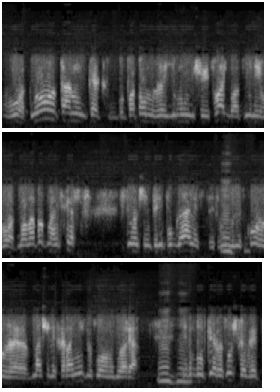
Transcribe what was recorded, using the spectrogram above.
Вот, но там, как потом уже ему еще и свадьбу отвели, вот. Но на тот момент все очень перепугались, то есть мы были скоро уже начали хоронить, условно говоря. Это был первый случай, когда говорит,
